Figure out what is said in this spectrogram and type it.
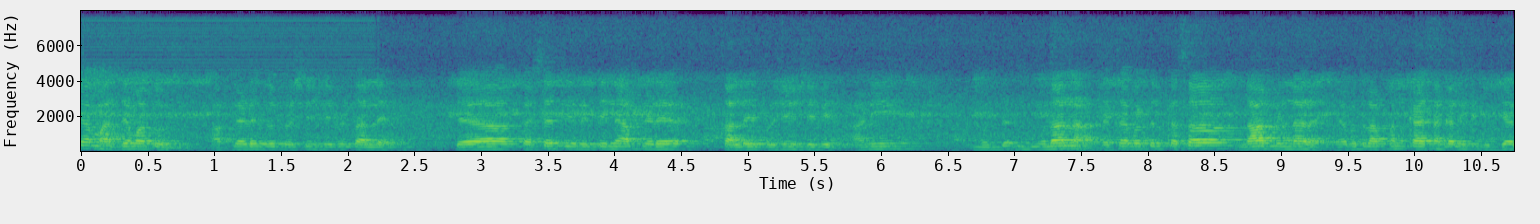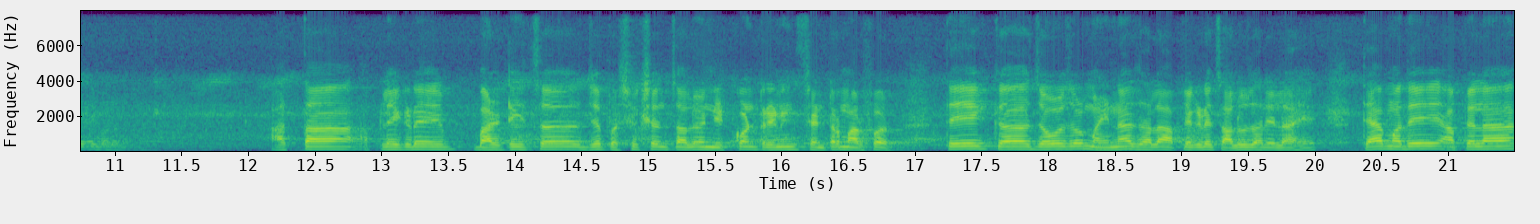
त्या माध्यमातून आपल्याकडे जो प्रशिक्षण शिबिर चालले त्या कशाच्या रीतीने आपल्याकडे चालले प्रशिक्षण शिबिर आणि मुद्द मुलांना त्याच्याबद्दल कसा लाभ मिळणार आहे? याबद्दल आपण काय सांगाल एक विद्यार्थी म्हणून? आत्ता आपल्या इकडे बार्टीचं जे प्रशिक्षण चालू आहे निटकॉन ट्रेनिंग सेंटरमार्फत ते एक जवळजवळ महिना झाला आपल्याकडे चालू झालेलं आहे. त्यामध्ये आपल्याला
